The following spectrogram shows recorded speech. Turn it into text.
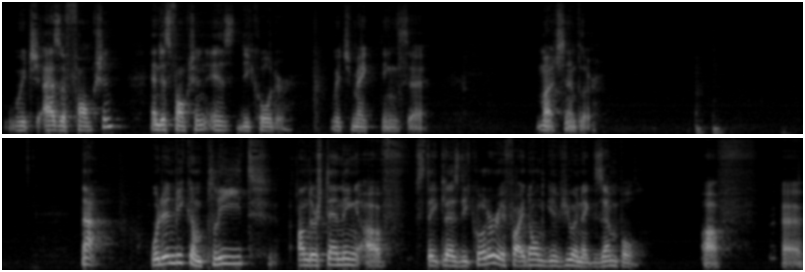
which has a function, and this function is decoder, which make things uh, much simpler. Now, wouldn't be complete understanding of stateless decoder if I don't give you an example of, uh,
